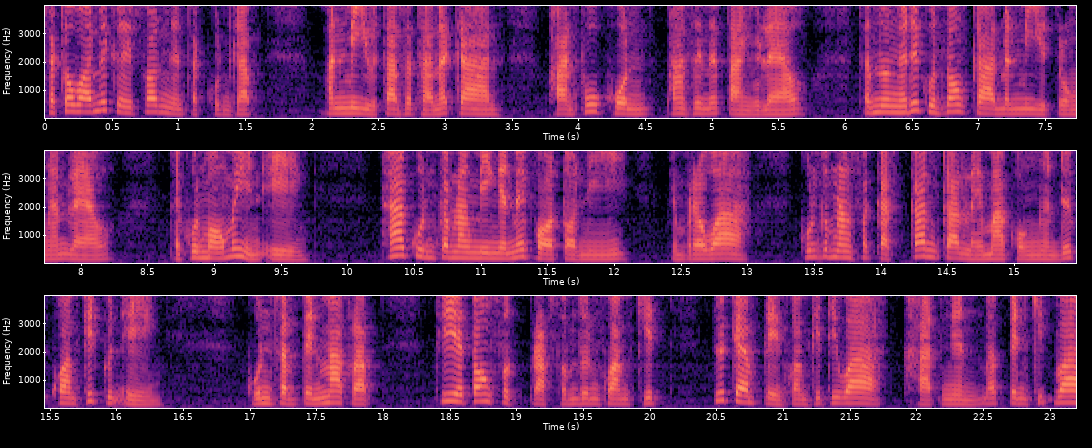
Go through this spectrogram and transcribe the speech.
จักรวาลไม่เคยซ่อนเงินจากคุณครับ มันมีอยู่ตามสถานการณ์ ผ่านผู้คนผ่านสิ่งต่างๆอยู่แล้วจำนวนเงินที่คุณต้องการมันมีอยู่ตรงนั้นแล้ว แต่คุณมองไม่เห็นเอง ถ้าคุณกำลังมีเงินไม่พอตอนนี้ เป็นเพราะว่าคุณกำลังสกัดกั้นการไหลมาของเงินด้วยความคิดคุณเอง คุณจำเป็นมากครับ ที่จะต้องฝึกปรับสมดุลความคิด ด้วยการเปลี่ยนความคิดที่ว่าขาดเงินมาเป็นคิดว่า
